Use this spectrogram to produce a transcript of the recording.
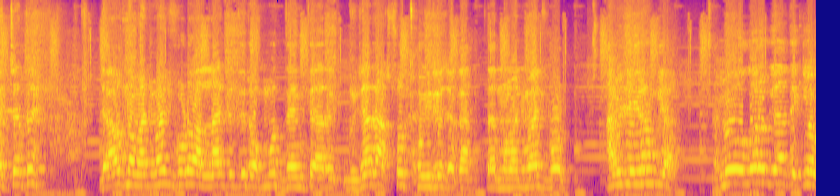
আচ্ছা তে যাও নামাজ মাজ পড়ো আল্লাহ যদি রহমত দেন তে আর রোজা রাখছো থই রে জায়গা তার নামাজ মাজ পড়। আমি যাইরাম গিয়া আমি ও ঘর দেখি, ও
